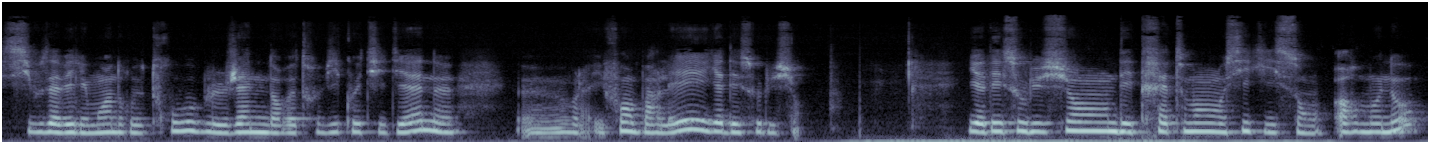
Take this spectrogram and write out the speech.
si vous avez les moindres troubles, gênes dans votre vie quotidienne, il faut en parler il y a des solutions. Il y a des solutions, des traitements aussi qui sont hormonaux.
